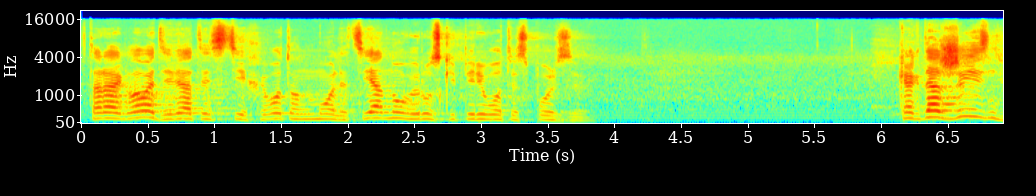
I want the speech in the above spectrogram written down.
Вторая глава, девятый стих. И вот он молится. Я новый русский перевод использую. Когда жизнь...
